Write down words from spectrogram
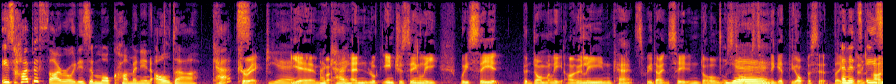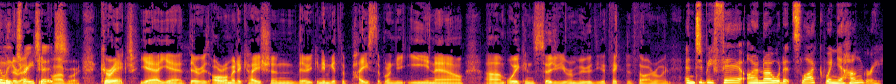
is hyperthyroidism more common in older cats? Correct. Yeah. Yeah. Okay. And look, interestingly, we see it predominantly only in cats. We don't see it in dogs. Yeah. Dogs tend to get the opposite. They And get it's an easily underactive treated? thyroid. Correct. Yeah, yeah. There is oral medication. There you can even get the paste to put on your ear now, um, or you can surgically remove the affected thyroid. And to be fair, I know what it's like when you're hungry.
